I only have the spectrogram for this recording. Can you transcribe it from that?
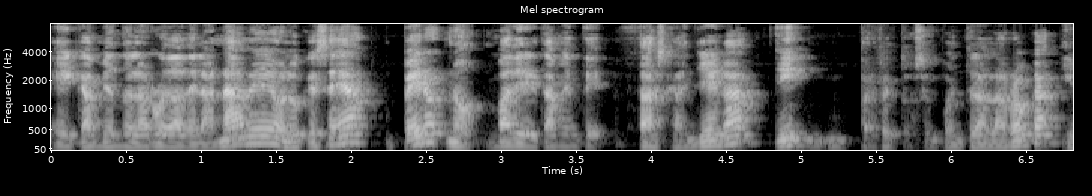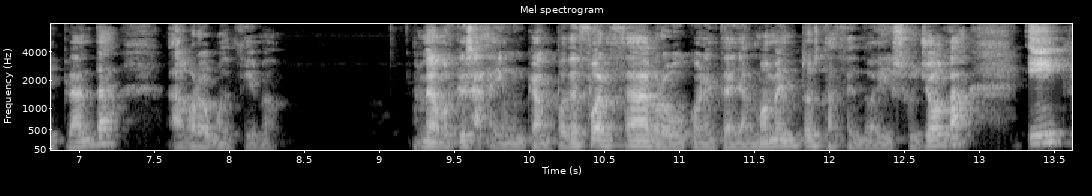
eh, cambiando la rueda de la nave o lo que sea, pero no, va directamente. Zaskan llega y, perfecto, se encuentra en la roca y planta a Grogu encima. Vemos que se hace un campo de fuerza, Grogu conecta ya al momento, está haciendo ahí su yoga y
